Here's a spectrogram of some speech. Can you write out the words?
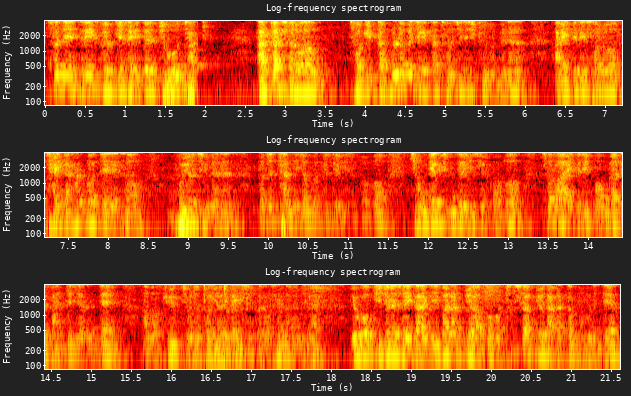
선생님들이 그렇게 해서 애들 좋은 작 아까처럼 저기 있다 홀로매직에다 전시를 시켜놓으면은 아이들이 서로 자기가 한 것에 대해서 보여주면은 뿌듯함 이런 것들도 있을 거고 경쟁심도 있을 거고 서로 아이들이 뭔가를 만들려는데 아마 교육적으로 더 열의가 있을 거라고 생각합니다. 요거 기존에 저희가 일반 학교하고 뭐 특수학교 나갔던 부분인데요.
